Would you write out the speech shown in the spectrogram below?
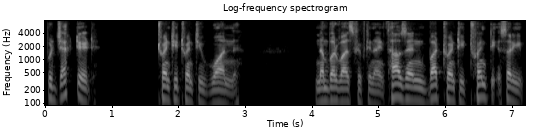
projected 2021 number was 59,000, but 2020, sorry,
